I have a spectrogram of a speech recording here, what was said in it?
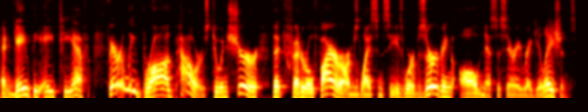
and gave the ATF fairly broad powers to ensure that federal firearms licensees were observing all necessary regulations.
